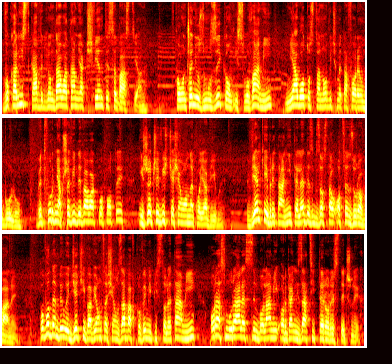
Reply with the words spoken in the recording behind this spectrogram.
Wokalistka wyglądała tam jak święty Sebastian. W połączeniu z muzyką i słowami miało to stanowić metaforę bólu. Wytwórnia przewidywała kłopoty i rzeczywiście się one pojawiły. W Wielkiej Brytanii teledysk został ocenzurowany. Powodem były dzieci bawiące się zabawkowymi pistoletami oraz murale z symbolami organizacji terrorystycznych.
